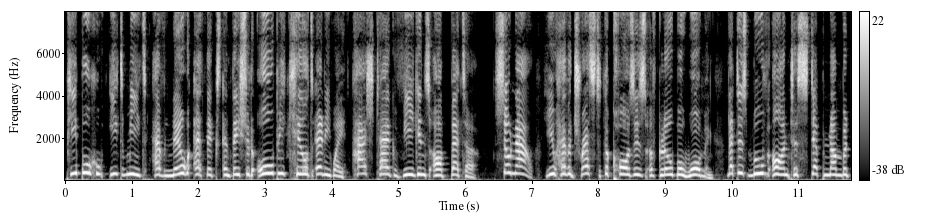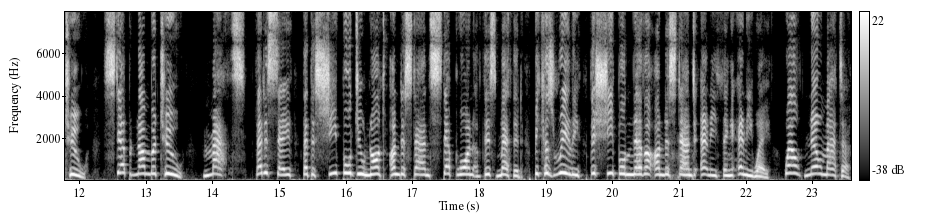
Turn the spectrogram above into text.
people who eat meat have no ethics and they should all be killed anyway. Hashtag vegans are better. So now, you have addressed the causes of global warming. Let us move on to step number two. Step number two maths. Let us say that the sheeple do not understand step one of this method, because really, the sheeple never understand anything anyway. Well, no matter,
